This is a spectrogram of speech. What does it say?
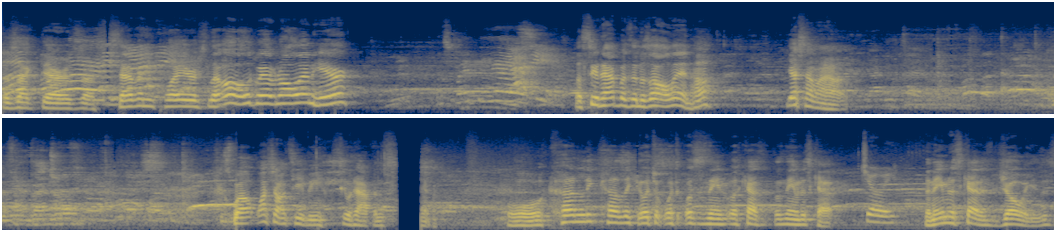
Looks like there's uh, seven players left. Oh, look, we have an all-in here. Let's see what happens in this all-in, huh? Yes, I'm out. Well, watch it on TV. See what happens. Oh, cuddly, cuddly. What's, what's, what's his name? What's, cat, what's the name of this cat? Joey. The name of this cat is Joey. This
